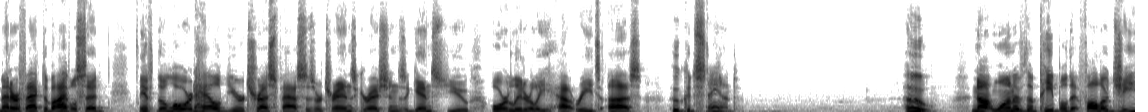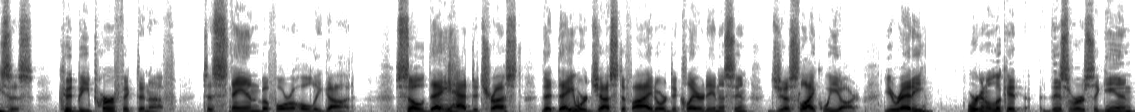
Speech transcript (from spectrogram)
Matter of fact, the Bible said, if the Lord held your trespasses or transgressions against you, or literally how it reads, us, who could stand? Who? Not one of the people that followed Jesus could be perfect enough to stand before a holy God. So they had to trust that they were justified or declared innocent just like we are. You ready? We're going to look at this verse again,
